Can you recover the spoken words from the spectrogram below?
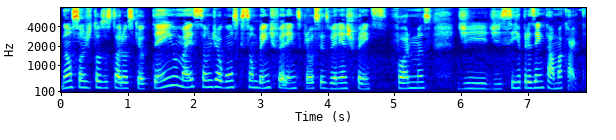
Não são de todos os tarôs que eu tenho, mas são de alguns que são bem diferentes para vocês verem as diferentes formas de, de se representar uma carta.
